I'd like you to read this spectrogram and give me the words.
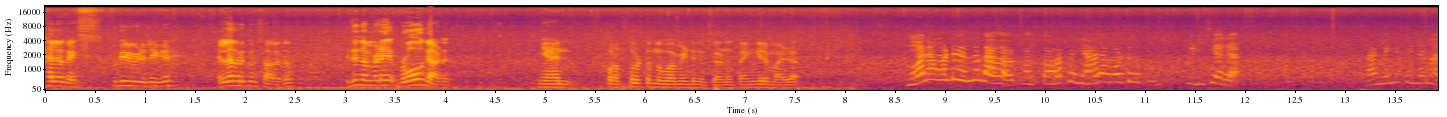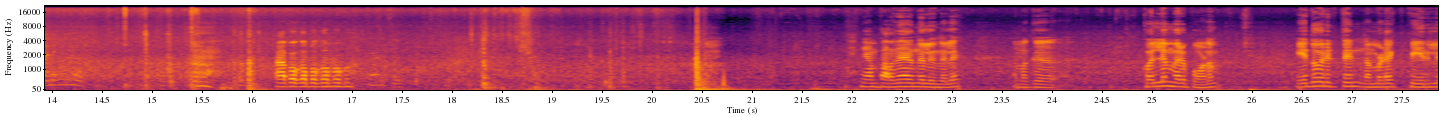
ഹലോ ഗൈസ് പുതിയ വീഡിയോയിലേക്ക് എല്ലാവർക്കും സ്വാഗതം. ഇത് നമ്മുടെ ബ്ലോഗാണ് ഞാൻ പുറത്തോട്ടൊന്ന് പോകാൻ വേണ്ടി നിൽക്കുകയാണ്. ഭയങ്കര മഴ. അങ്ങോട്ട് പിടിച്ചു തരാം അല്ലെങ്കിൽ പിന്നെ നനഞ്ഞു ആ പൊക്ക പൊക്ക പൊക്ക. ഞാൻ പറഞ്ഞായിരുന്നല്ലോ ഇന്നലെ നമുക്ക് കൊല്ലം വരെ പോകണം ഏതോ ഒരുത്തൻ നമ്മുടെ പേരിൽ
